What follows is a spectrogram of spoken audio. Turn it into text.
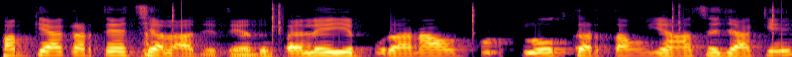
हम क्या करते हैं, चला देते हैं। तो पहले ये पुराना आउटपुट क्लोज करता हूँ यहाँ से जाके।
